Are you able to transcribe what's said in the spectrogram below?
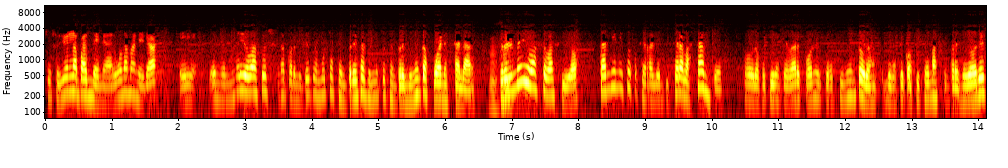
sucedió en la pandemia, de alguna manera, eh, en el medio vaso no permitió que muchas empresas y muchos emprendimientos puedan escalar. Pero el medio vaso vacío también hizo que se ralentizara bastante todo lo que tiene que ver con el crecimiento de los, de los ecosistemas emprendedores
